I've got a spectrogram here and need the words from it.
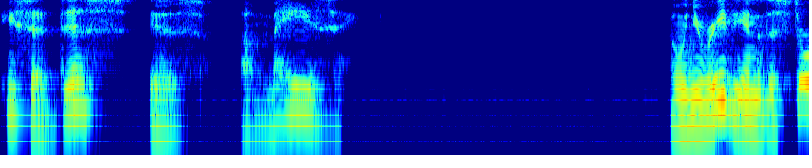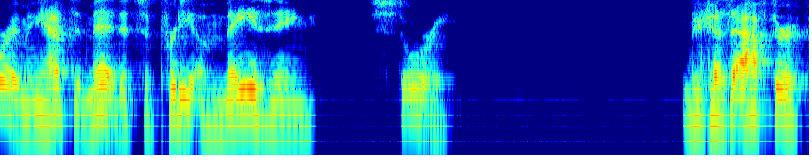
He said, This is amazing. And when you read the end of the story, I mean, you have to admit it's a pretty amazing story. Because after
